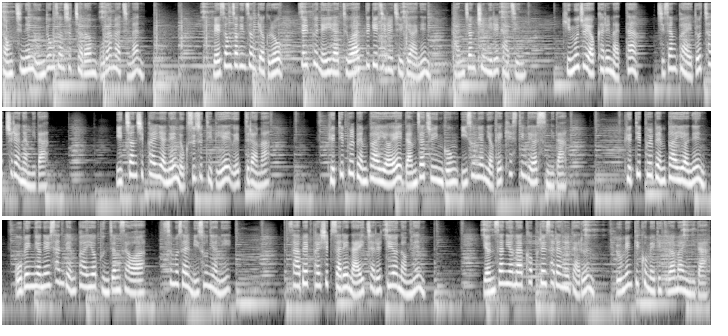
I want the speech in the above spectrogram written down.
덩치는 운동선수처럼 우람하지만 내성적인 성격으로 셀프 네일아트와 뜨개질을 즐겨하는 반전 취미를 가진 김우주 역할을 맡아 지상파에도 첫 출연합니다. 2018년엔 옥수수TV의 웹드라마 뷰티풀 뱀파이어의 남자 주인공 이소년 역에 캐스팅되었습니다. 뷰티풀 뱀파이어는 500년을 산 뱀파이어 분장사와 20살 미소년이 480살의 나이차를 뛰어넘는 연상연하 커플의 사랑을 다룬 로맨틱 코미디 드라마입니다.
